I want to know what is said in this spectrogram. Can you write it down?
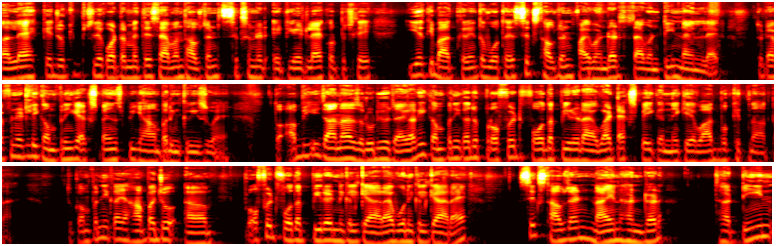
lakh के, जो कि पिछले क्वार्टर में थे seven thousand six hundred eighty eight lakh और पिछले ईयर की बात करें तो वो थे six thousand five hundred seventy nine lakh तो डेफिनेटली कंपनी के एक्सपेंस भी यहाँ पर इंक्रीज़ हुए हैं। तो अब ये जाना ज़रूरी हो जाएगा कि कंपनी का जो प्रॉफिट फॉर द पीरियड आया हुआ है टैक्स पे करने के बाद वो कितना आता है। तो कंपनी का यहाँ पर जो प्रॉफिट फॉर द पीरियड निकल के आ रहा है, वो निकल के आ रहा है six thousand nine hundred thirteen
